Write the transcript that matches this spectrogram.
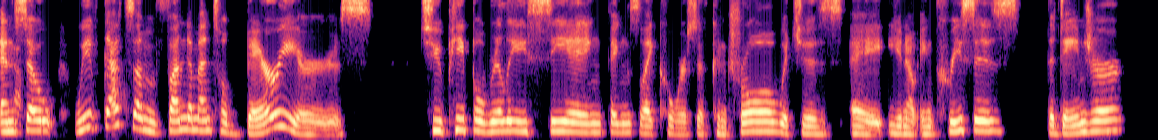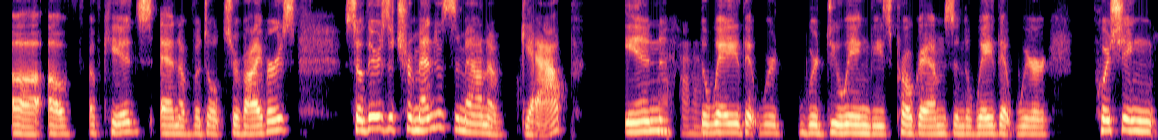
and yeah. so we've got some fundamental barriers to people really seeing things like coercive control which is a you know increases the danger uh, of of kids and of adult survivors so there's a tremendous amount of gap in mm-hmm. the way that we're we're doing these programs and the way that we're pushing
